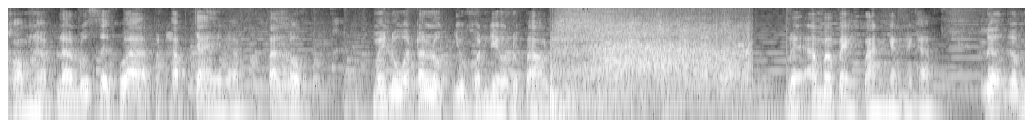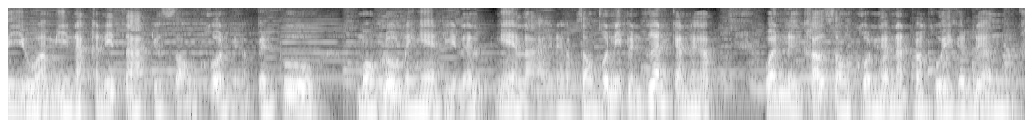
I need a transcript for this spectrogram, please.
.com นะครับ แล้วรู้สึกว่าประทับใจนะครับ ตลก ไม่รู้ว่าตลกอยู่คนเดียวหรือเปล่าเลยเอามาแบ่งปันกันนะครับ เรื่องก็มีอยู่ว่ามีนักคณิตศาสตร์อยู่2คนนะครับเป็นผู้มองโลกในแง่ดีและแง่ร้ายนะครับสองคนนี้เป็นเพื่อนกันนะครับ วันหนึ่งเขาสองคนก็นัดมาคุยกันเรื่องค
